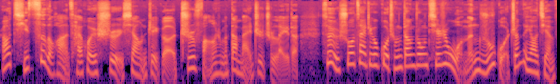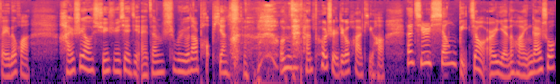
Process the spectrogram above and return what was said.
然后其次的话才会是像这个脂肪、什么蛋白质之类的。所以说，在这个过程当中，其实我们如果真的要减肥的话，还是要循序渐进。哎，咱们是不是有点跑偏了？我们在谈脱水这个话题哈。但其实相比较而言的话，应该说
